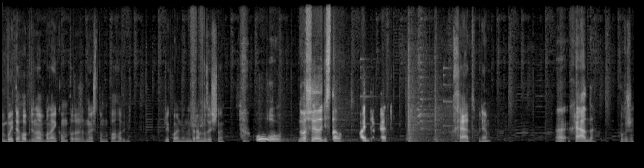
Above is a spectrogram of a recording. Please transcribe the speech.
Вбийте гобліна в маленькому порожнистому пагорбі. Прикольно, недаремно зайшли. О, давай що я дістав. Spider Head. Хед прям? Е, Head. Покажи.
